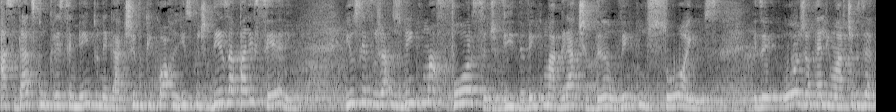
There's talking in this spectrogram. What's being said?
há cidades com crescimento negativo que correm risco de desaparecerem. E os refugiados vêm com uma força de vida, vêm com uma gratidão, vêm com sonhos. Quer dizer, hoje até li um artigo dizendo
